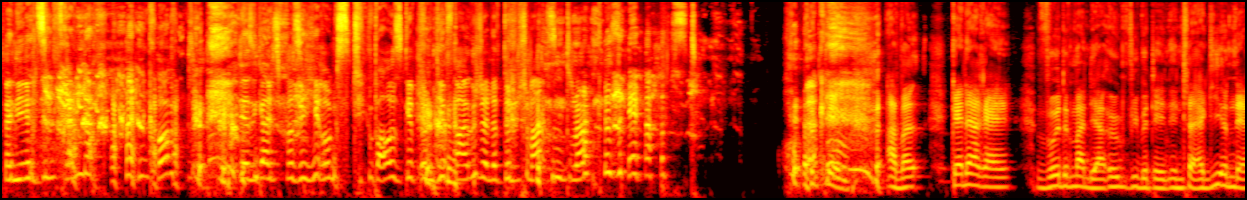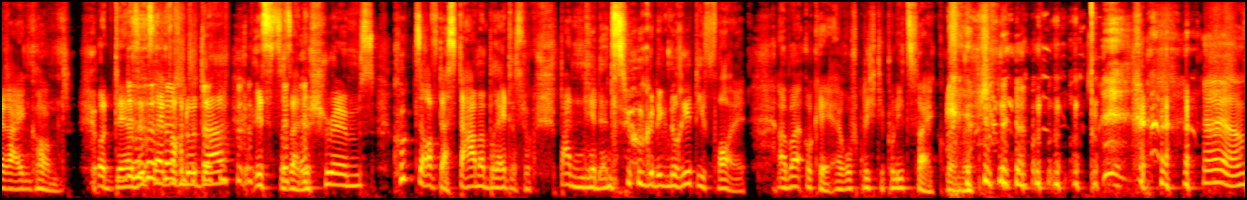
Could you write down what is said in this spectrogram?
wenn hier jetzt ein Fremder reinkommt, der sich als Versicherungstyp ausgibt und dir Fragen stellt, ob du den schwarzen Truck gesehen hast. Okay. Aber generell würde man ja irgendwie mit denen interagieren, der reinkommt. Und der sitzt einfach nur da, isst so seine Shrimps, guckt so auf das Damebrett, ist wirklich spannend hier den Zug und ignoriert die voll. Aber okay, er ruft nicht die Polizei. Komisch. Ja, ja.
